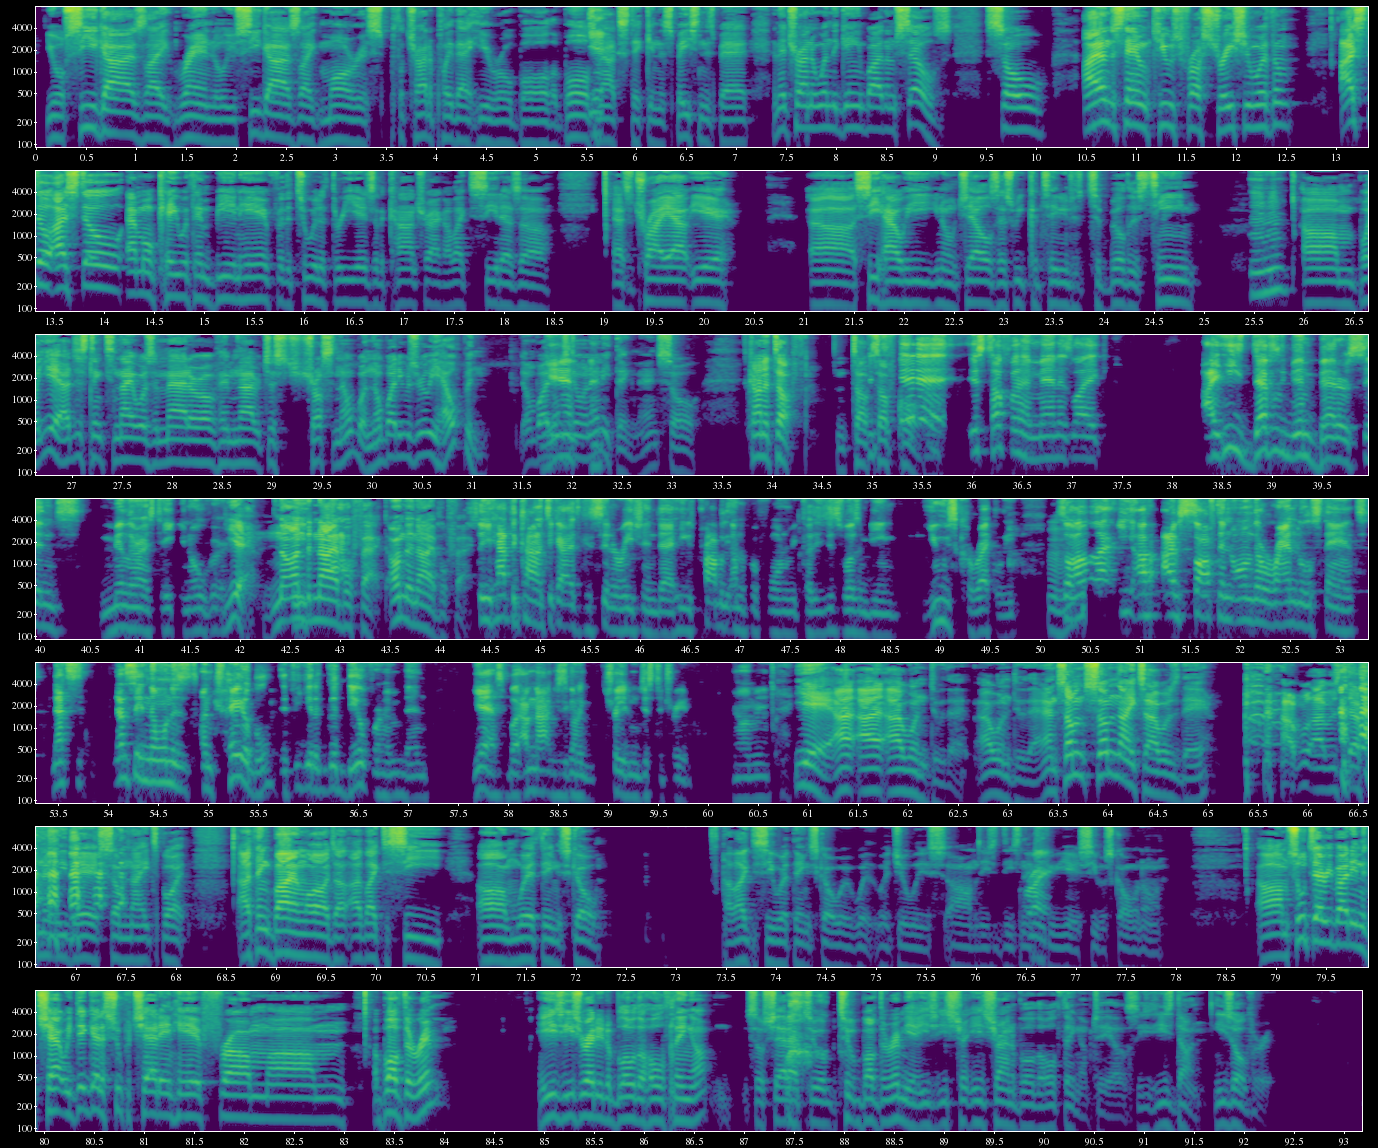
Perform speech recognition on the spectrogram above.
You'll see guys like Randle, you see guys like Morris pl- try to play that hero ball. The ball's Yeah. not sticking, the spacing is bad, and they're trying to win the game by themselves. So I understand Q's frustration with him. I still I still am okay with him being here for the two or the three years of the contract. I like to see it as a as a tryout year. Uh see how he, you know, gels as we continue to, to build his team. Mm-hmm. Um, but yeah, I just think tonight was a matter of him not just trusting nobody. Nobody was really helping. Nobody was doing anything, man. So it's kind of tough. Tough, It's- tough call. Yeah, it's tough for him, man. It's like I he's definitely been better since Miller has taken over. Yeah, no, undeniable fact. Undeniable fact. So you have to kind of take out into consideration that he was probably underperforming because he just wasn't being used correctly. So Mhm. I'm like, I, I've softened on the Randle stance. That's not to say no one is untradeable. If you get a good deal for him, then yes, but I'm not just going to trade him just to trade him. You know what I mean? Yeah, I, I, I wouldn't do that. I wouldn't do that. And some some nights I was there. I, I was definitely there some nights, but I think by and large, I, I'd like to see um, where things go. I like to see where things go with, with, with Julius um, these these next Right. few years. See what's going on. Um, salute to everybody in the chat. We did get a super chat in here from um, above the rim. He's he's ready to blow the whole thing up. So shout out to to above the rim. Yeah, he's he's, he's trying to blow the whole thing up. JLs. He's, he's done. He's over it.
